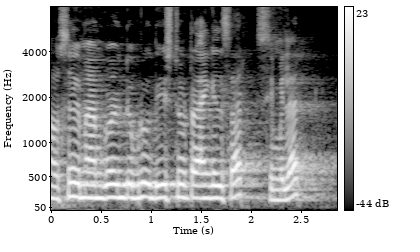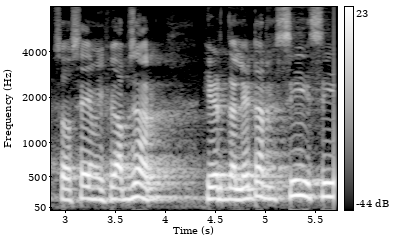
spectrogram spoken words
Now same I am going to prove these two triangles are similar. So same if you observe here the letter C, C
